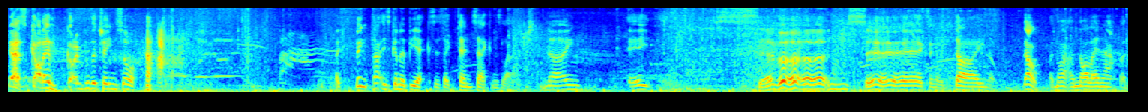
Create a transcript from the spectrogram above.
Yes, got him! Got him through the chainsaw. I think that is going to be it because there's like 10 seconds left. 9, 8, 7, 6. I'm to die. No, no I'm, not, I'm not letting it happen.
